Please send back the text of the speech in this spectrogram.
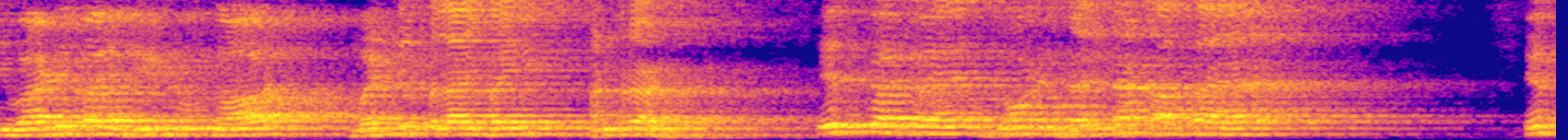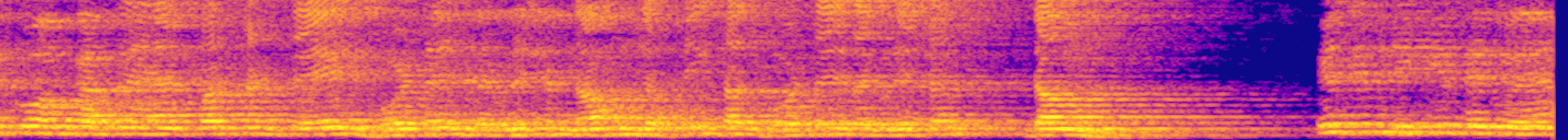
divided by B two not multiply by hundred इसका जो है, जो रिजल्टेंट आता है, इसको हम कहते हैं परसेंटेज वोल्टेज रेगुलेशन डाउन या फ़ीसद वोल्टेज रेगुलेशन डाउन इसी तरीके से जो है,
